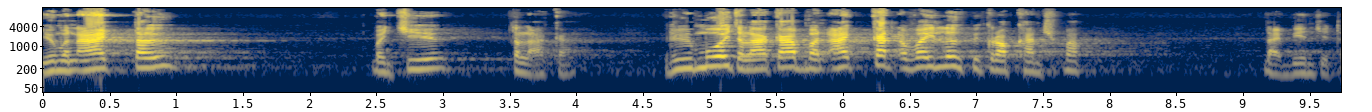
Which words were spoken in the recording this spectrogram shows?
យើងមិនអាចទៅបញ្ជាតឡាការឬមួយតឡាការមិនអាចកាត់អ្វីលើសពីក្របខ័ណ្ឌច្បាប់ ដែលមានជាធ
